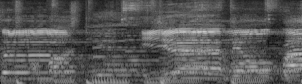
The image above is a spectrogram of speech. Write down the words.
E é meu Pai.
